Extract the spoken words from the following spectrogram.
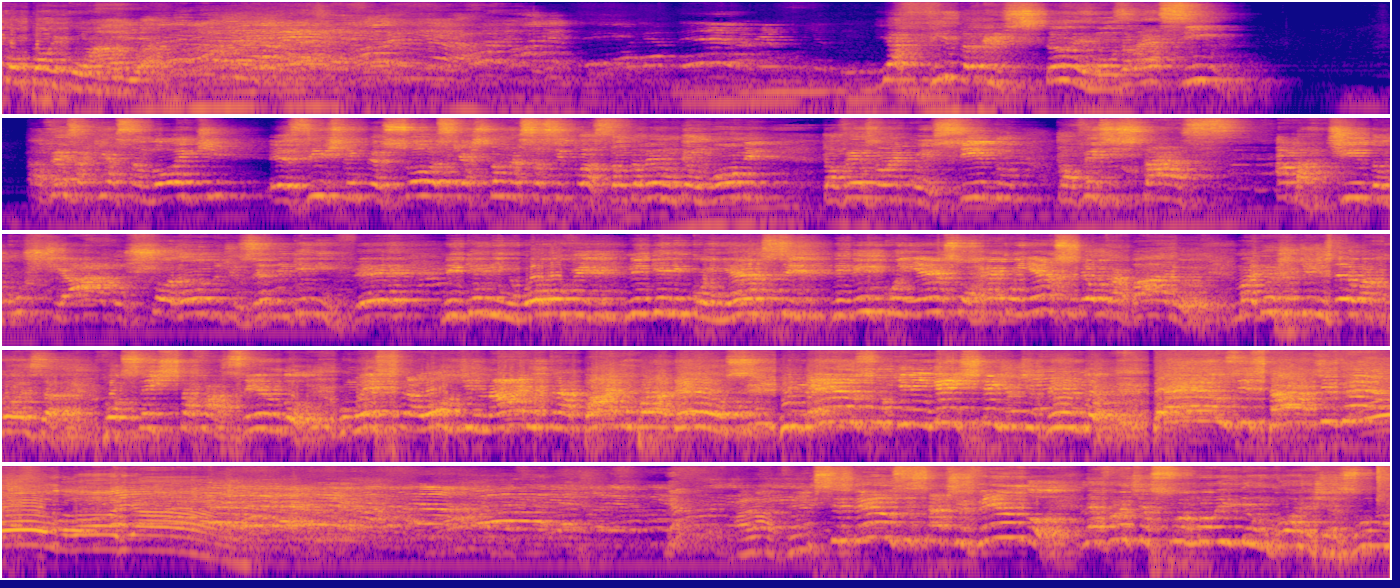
sustentei com pão e com água. E a vida cristã, irmãos, ela é assim. Talvez aqui essa noite existem pessoas que estão nessa situação, talvez não tem um nome, talvez não é conhecido, talvez estás abatido, angustiado, chorando, dizendo: ninguém me vê, ninguém me ouve, ninguém me conhece, ninguém conhece ou reconhece o meu trabalho. Mas deixa eu te dizer uma coisa: você está fazendo um extraordinário trabalho para Deus, e mesmo que ninguém esteja te vendo, Deus E se Deus está te vendo, levante a sua mão e dê um glória a Jesus.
